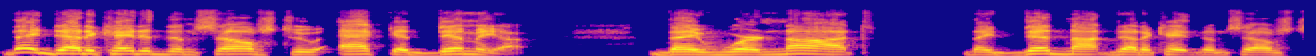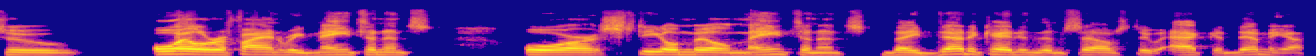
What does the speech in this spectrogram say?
they dedicated themselves to academia. They were not, they did not dedicate themselves to oil refinery maintenance or steel mill maintenance. They dedicated themselves to academia,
